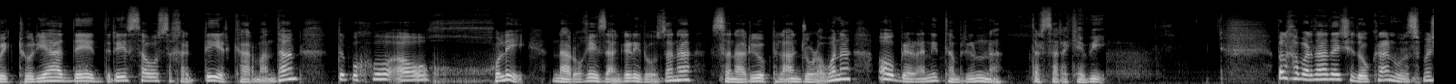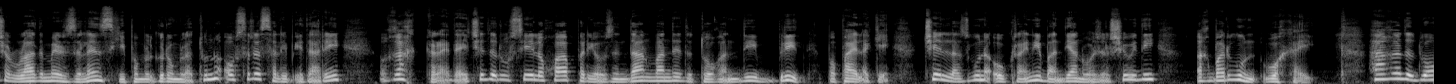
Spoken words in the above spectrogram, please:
وکټوريا د 300 څخه ډیر کارمندان د پخو او خولې ناروغي ځانګړي روزنه سناریو پلان جوړونه او بیړني تمرینونه ترسره کوي بل خبر دا دی چې د اوکران ولسمشر ولادمیر زلنسکي په ملګرو ملتونو او سره صلیب ادارې غږ کړی دی چې د روسیې لخوا پر یو زندان باندې د توغندي برید په پایله کې چې لسګونه اوکرایني بنديان وژل شوې دي خبرګون وخی هغه د دوو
